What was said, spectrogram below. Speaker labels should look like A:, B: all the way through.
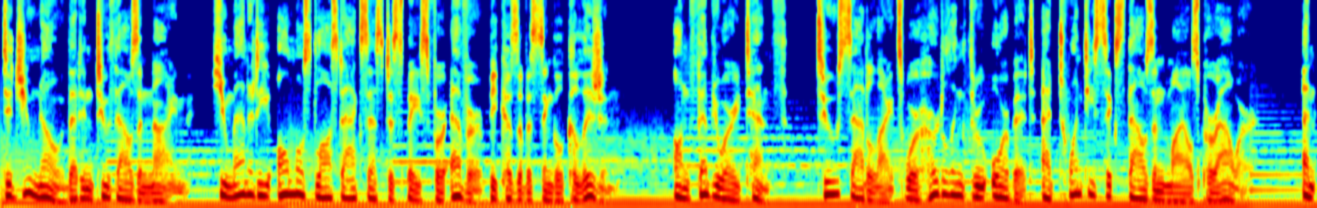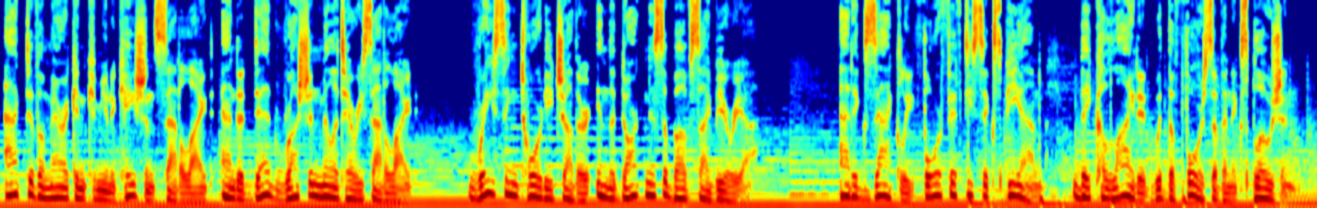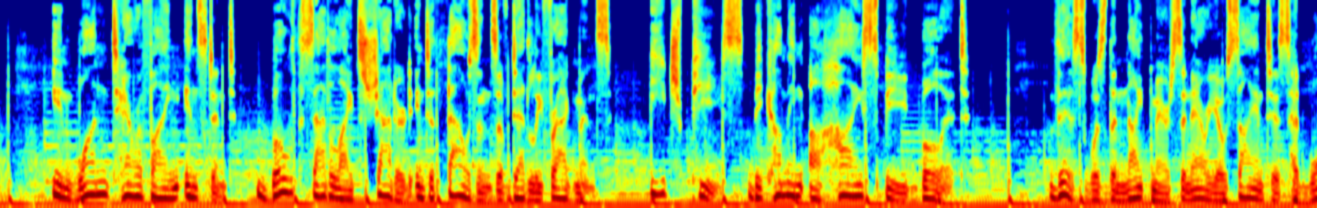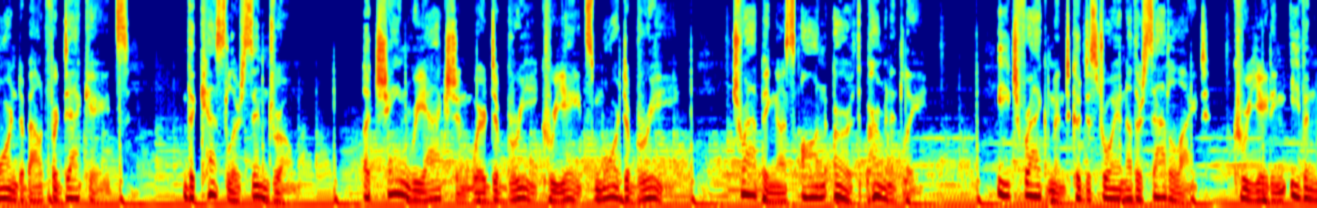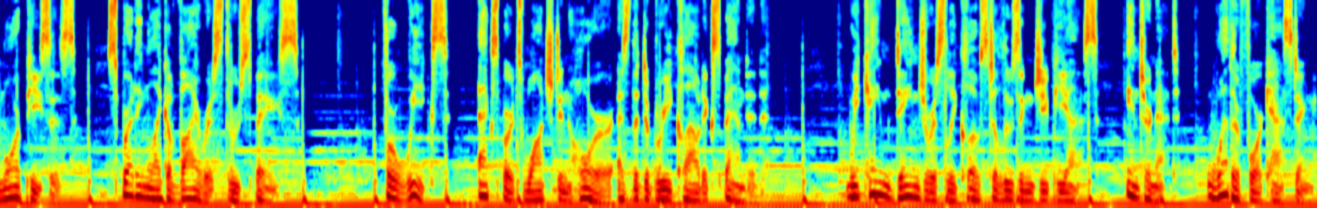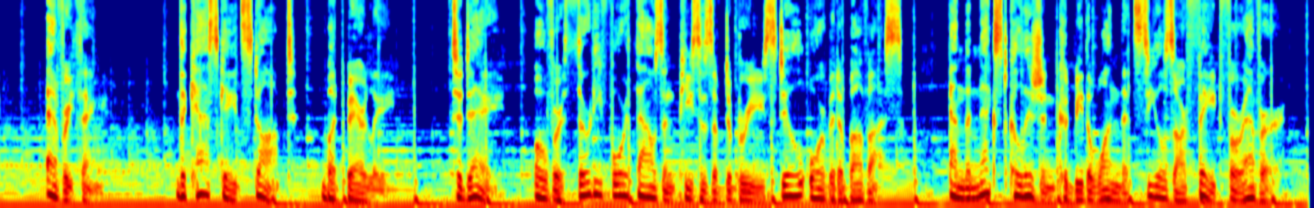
A: Did you know that in 2009, humanity almost lost access to space forever because of a single collision? On February 10th, two satellites were hurtling through orbit at 26,000 miles per hour. An active American communications satellite and a dead Russian military satellite racing toward each other in the darkness above Siberia. At exactly 4:56 p.m., they collided with the force of an explosion. In one terrifying instant, both satellites shattered into thousands of deadly fragments, each piece becoming a high-speed bullet. This was the nightmare scenario scientists had warned about for decades. The Kessler syndrome, a chain reaction where debris creates more debris, trapping us on Earth permanently. Each fragment could destroy another satellite, creating even more pieces, spreading like a virus through space. For weeks, experts watched in horror as the debris cloud expanded. We came dangerously close to losing GPS, internet, weather forecasting, everything. The cascade stopped, but barely. Today, over 34,000 pieces of debris still orbit above us, and the next collision could be the one that seals our fate forever.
